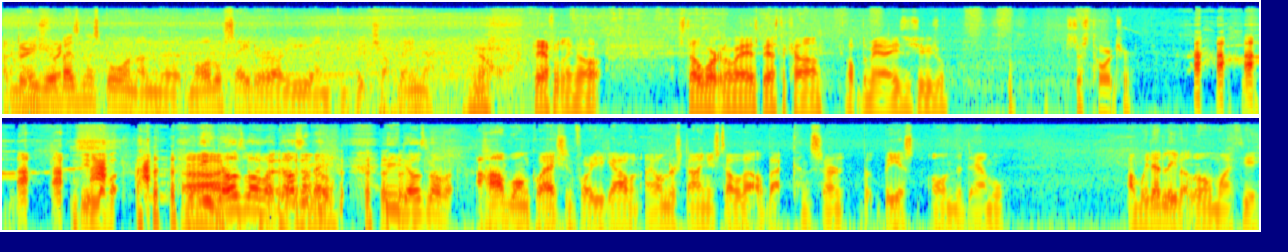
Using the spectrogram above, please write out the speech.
I And how's your business going on the model side, or are you in complete shutdown now? No, definitely not. Still working away as best I can, up to my eyes as usual. It's just torture. You love it. he ah. does love it, doesn't he? He does love it. I have one question for you, Gavin. I understand you're still a little bit concerned, but based on the demo, and we did leave it alone with you,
